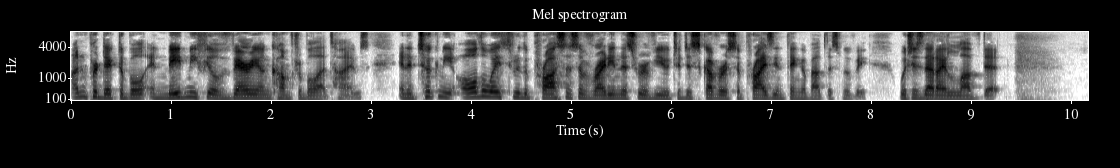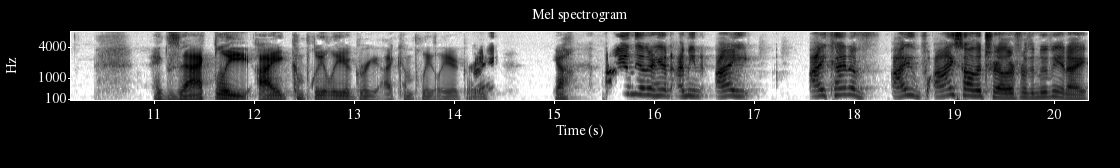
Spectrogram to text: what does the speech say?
unpredictable, and made me feel very uncomfortable at times. And it took me all the way through the process of writing this review to discover a surprising thing about this movie, which is that I loved it. exactly. I completely agree. I completely agree. Right? Yeah. I, on the other hand, I mean, I, I kind of, I, I saw the trailer for the movie, and I,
